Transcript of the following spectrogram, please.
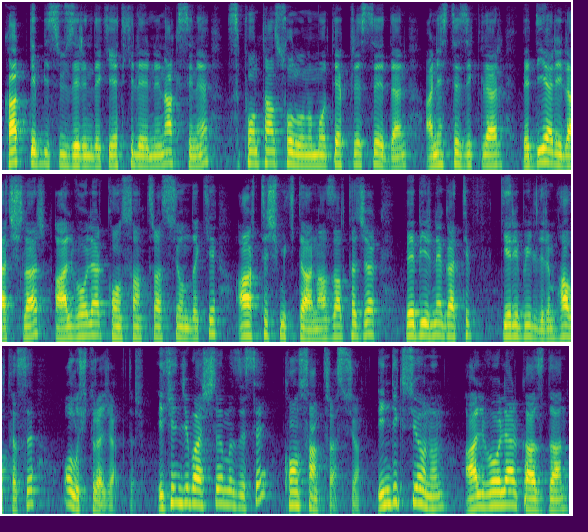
kalp debisi üzerindeki etkilerinin aksine spontan solunumu deprese eden anestezikler ve diğer ilaçlar alveoler konsantrasyondaki artış miktarını azaltacak ve bir negatif geri bildirim halkası oluşturacaktır. İkinci başlığımız ise konsantrasyon. İndiksiyonun alveoler gazdan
